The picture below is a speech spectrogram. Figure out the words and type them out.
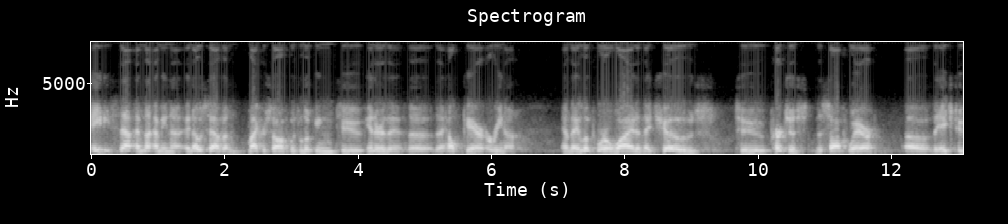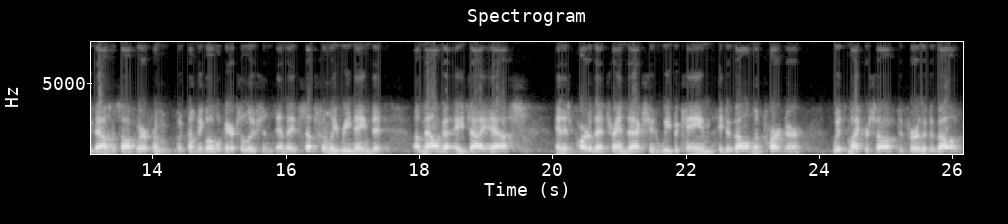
87, I mean, uh, in 07, Microsoft was looking to enter the, the, the healthcare arena, and they looked worldwide and they chose to purchase the software, uh, the H2000 software from the company Global Care Solutions, and they've subsequently renamed it Amalga HIS. And as part of that transaction, we became a development partner with Microsoft to further develop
